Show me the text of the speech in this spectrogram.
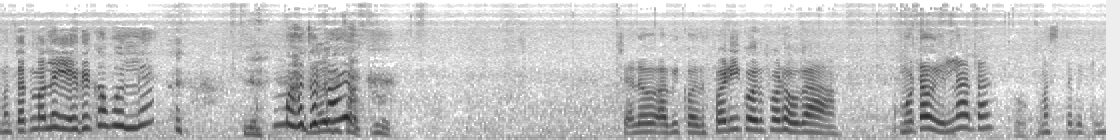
मग त्यात मला येरे का बोलले? ये. माझं ये काय. चलो अभी कोरफड ही कोरफड होगा. मोठा होईल ना आता? हो. मस्त पैकी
